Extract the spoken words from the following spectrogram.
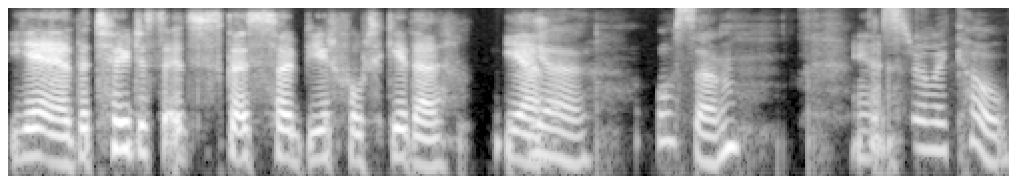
yeah, the two just, it just goes so beautiful together. Yeah. Yeah. Awesome. yeah. That's really cool.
